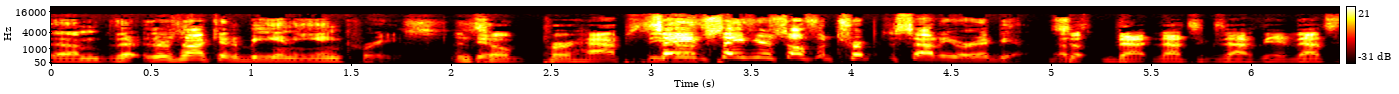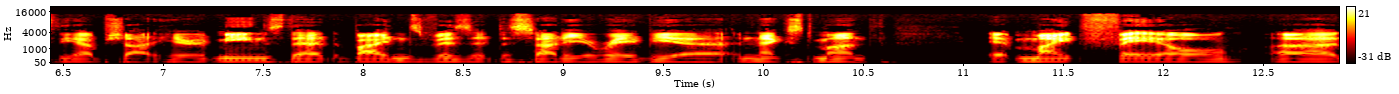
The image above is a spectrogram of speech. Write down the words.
um, there, there's not going to be any increase. And so perhaps save up- save yourself a trip to Saudi Arabia. That's- so that that's exactly it. That's the upshot here. It means that Biden's visit to Saudi Arabia next month it might fail uh,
